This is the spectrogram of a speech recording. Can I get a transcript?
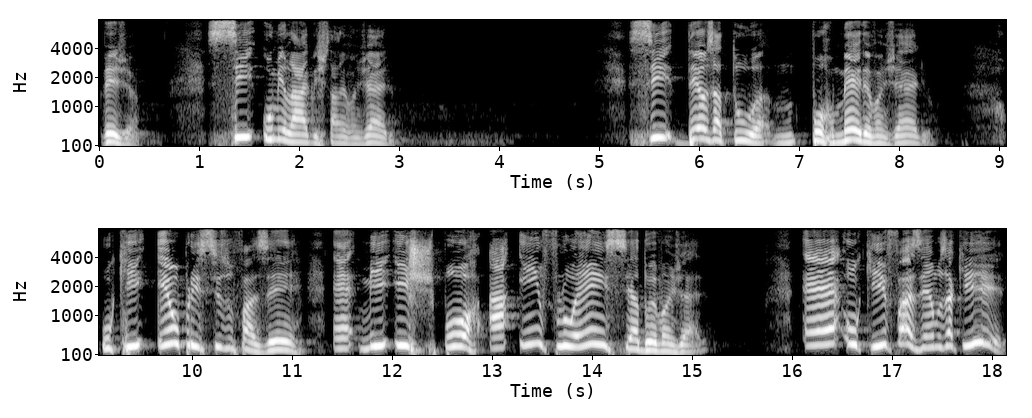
Veja, se o milagre está no evangelho, se Deus atua por meio do evangelho, o que eu preciso fazer é me expor à influência do evangelho. É o que fazemos aqui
